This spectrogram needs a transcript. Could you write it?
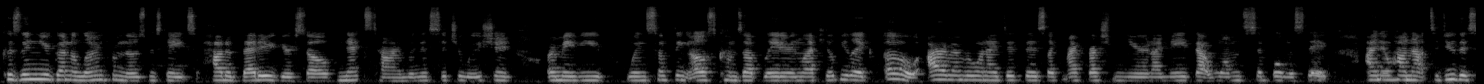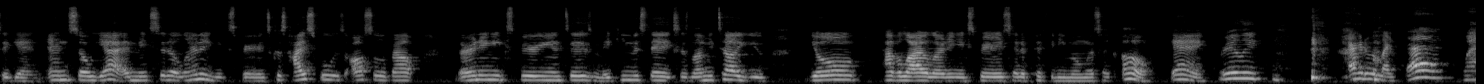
Because then you're going to learn from those mistakes how to better yourself next time when this situation or maybe when something else comes up later in life, you'll be like, oh, I remember when I did this like my freshman year and I made that one simple mistake. I know how not to do this again. And so, yeah, it makes it a learning experience because high school is also about learning experiences, making mistakes. Because let me tell you, you'll have a lot of learning experience and epiphany moments like, oh, dang, really? I can do it like that. Wow.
